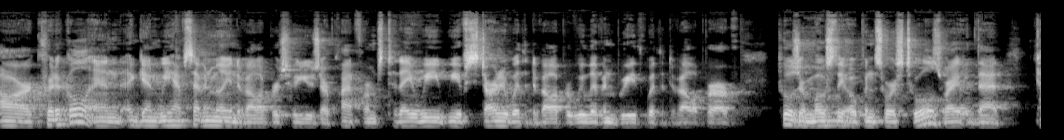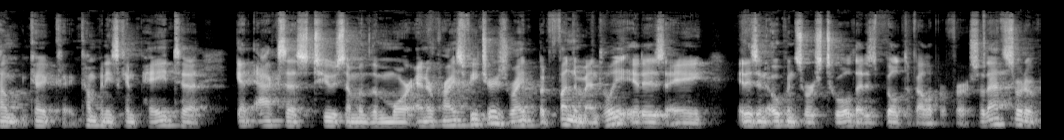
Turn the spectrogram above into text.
are critical. And again, we have 7 million developers who use our platforms today. We, we have started with a developer. We live and breathe with a developer. Our tools are mostly open source tools, right? That com- companies can pay to get access to some of the more enterprise features, right? But fundamentally, it is a, it is an open source tool that is built developer first. So that's sort of,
